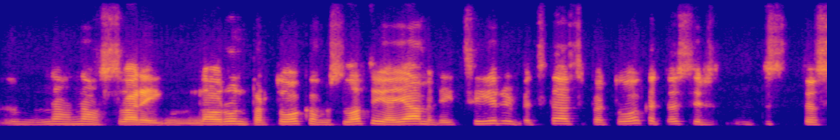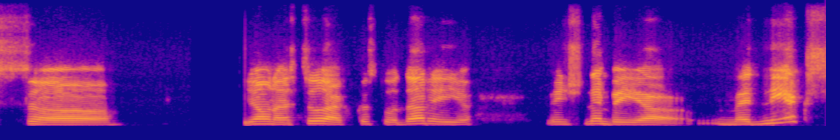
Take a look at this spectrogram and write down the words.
nav, nav svarīgi. Nav runa par to, ka mums Latvijā jāmedī cīruļi, bet stāsta par to, ka tas ir tas, tas uh, jaunais cilvēks, kas to darīja. Viņš nebija mednieks,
